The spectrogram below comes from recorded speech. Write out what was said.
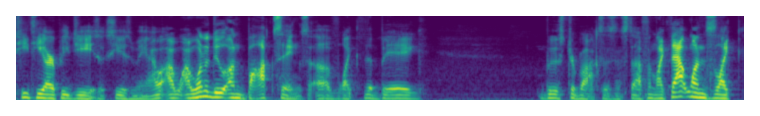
TTRPGs. Excuse me. I, I, I want to do unboxings of like the big booster boxes and stuff, and like that one's like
